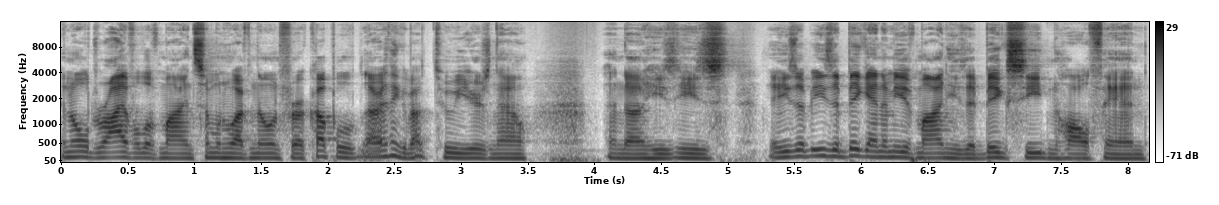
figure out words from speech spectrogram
an old rival of mine, someone who I've known for a couple, I think about two years now, and uh, he's he's he's a he's a big enemy of mine. He's a big Seton Hall fan.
